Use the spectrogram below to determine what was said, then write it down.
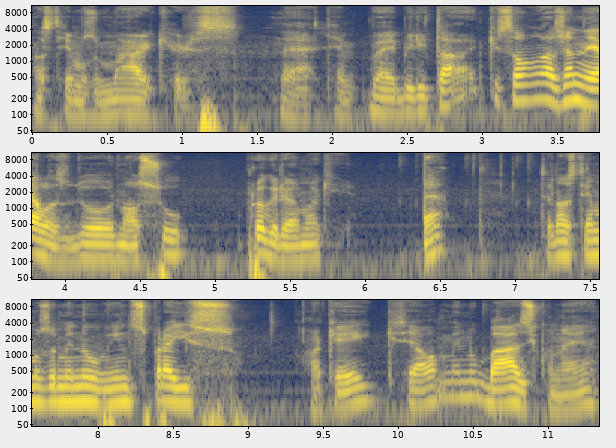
Nós temos markers, né, vai habilitar, que são as janelas do nosso programa aqui. Né? Então nós temos o menu Windows para isso, ok? Que é o menu básico, né,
